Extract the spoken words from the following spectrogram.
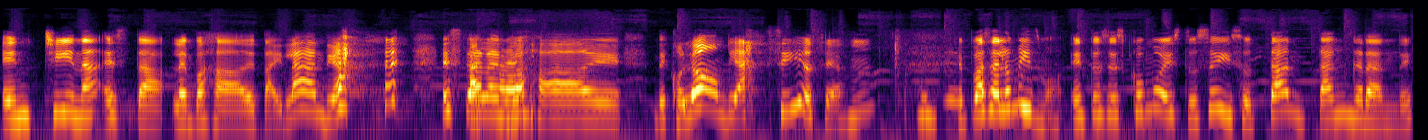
en China está la embajada de Tailandia, está Ah, la embajada de, de Colombia, sí, o sea, pasa lo mismo. Entonces, como esto se hizo tan, tan grande,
